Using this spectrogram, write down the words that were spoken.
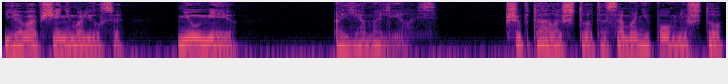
Я вообще не молился. Не умею. А я молилась. Шептала что-то, сама не помню что,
